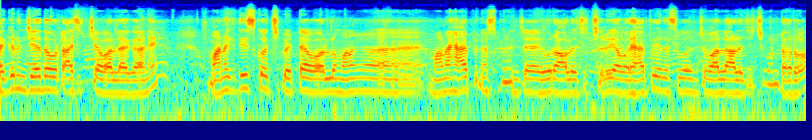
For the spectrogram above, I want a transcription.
దగ్గర నుంచి ఏదో ఒకటి ఆశించే వాళ్ళే కానీ మనకి తీసుకొచ్చి పెట్టేవాళ్ళు మన మన హ్యాపీనెస్ గురించి ఎవరు ఆలోచించరు. ఎవరి హ్యాపీనెస్ గురించి వాళ్ళు ఆలోచించుకుంటారు.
